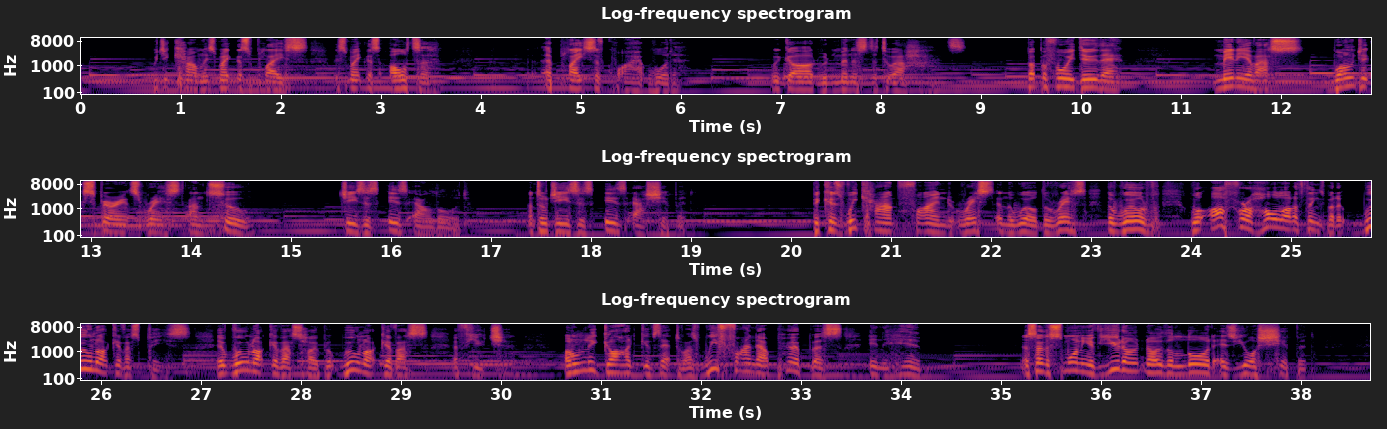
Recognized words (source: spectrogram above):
Would you come? Let's make this place, let's make this altar a place of quiet water where God would minister to our hearts. But before we do that, many of us won't experience rest until Jesus is our Lord, until Jesus is our shepherd. Because we can't find rest in the world. The rest, the world will offer a whole lot of things, but it will not give us peace. It will not give us hope. It will not give us a future. Only God gives that to us. We find our purpose in Him. And so this morning, if you don't know the Lord as your shepherd,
